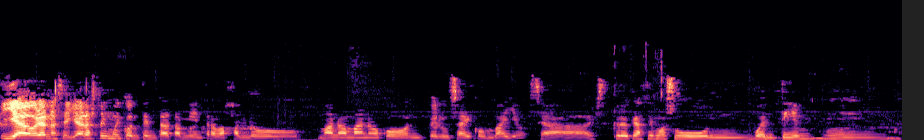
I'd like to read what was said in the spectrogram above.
Y ahora, no sé, yo ahora estoy muy contenta también trabajando mano a mano con Pelusa y con Bayo. O sea, creo que hacemos un buen team,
